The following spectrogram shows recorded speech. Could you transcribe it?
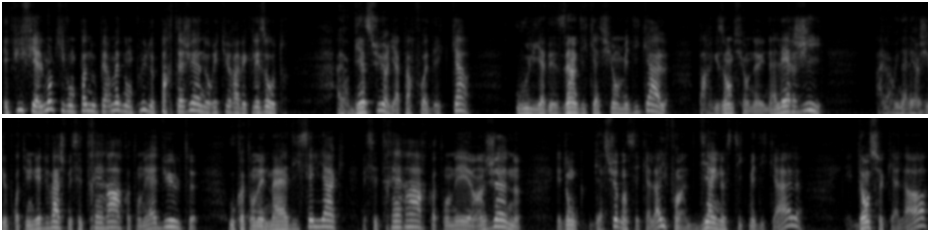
et puis finalement qui vont pas nous permettre non plus de partager la nourriture avec les autres. Alors bien sûr, il y a parfois des cas où il y a des indications médicales. Par exemple, si on a une allergie, alors une allergie aux protéines de vache, mais c'est très rare quand on est adulte, ou quand on a une maladie cœliaque, mais c'est très rare quand on est un jeune. Et donc, bien sûr, dans ces cas-là, il faut un diagnostic médical. Et dans ce cas-là,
